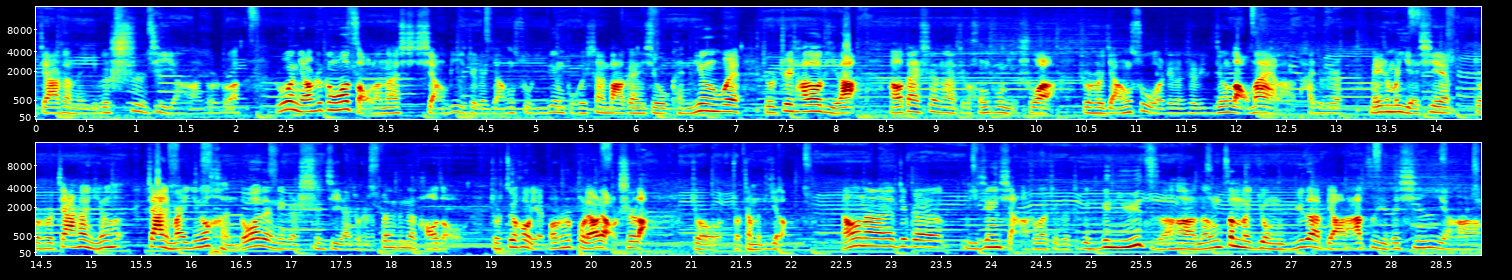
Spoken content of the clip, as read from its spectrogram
家上的一个事迹啊，就是说如果你要是跟我走了呢，想必这个杨素一定不会善罢甘休，肯定会就是追查到底的。然后但是呢，这个红拂女说了，就是说杨素这个是已经老迈了，他就是没什么野心，就是说加上已经家里面已经有很多的那个事迹啊，就是纷纷的逃走，就是最后也都是不了了之了，就就这么地了。然后呢，这个李靖想说，这个这个一个女子哈，能这么勇于的表达自己的心意哈，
